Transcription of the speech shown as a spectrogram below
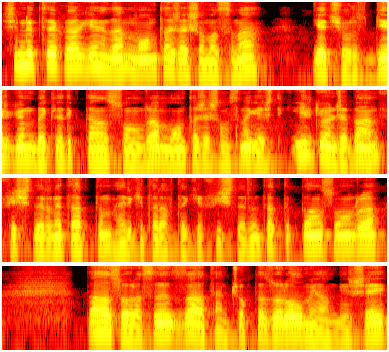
Şimdi tekrar yeniden montaj aşamasına geçiyoruz. Bir gün bekledikten sonra montaj aşamasına geçtik. İlk önce ben fişlerini taktım. Her iki taraftaki fişlerini taktıktan sonra daha sonrası zaten çok da zor olmayan bir şey.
